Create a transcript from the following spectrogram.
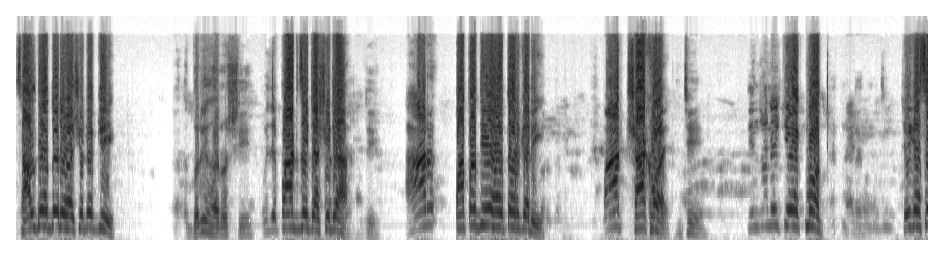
সাল দিয়ে দড়ি হয় সেটা কি? দড়ি হয় রশি। ওই যে পাট যেটা সেটা। জি। আর পাতা দিয়ে হয় তরকারি। পাট শাক হয়। জি। তিনজনে কি একমত? ঠিক আছে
